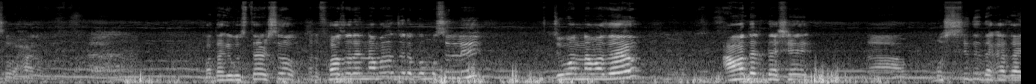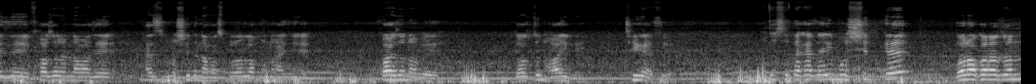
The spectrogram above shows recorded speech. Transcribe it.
সুবহানাল্লাহ। কথা কি বুঝতে পারছ? মানে ফজরের নামাজে যেরকম মুসল্লি, জুমার নামাজেও আমাদের দেশে মসজিদে দেখা যায় যে ফজরের নামাজে আজ মসজিদে নামাজ পড়লাম, মনে হয় যে কয়জন হবে? দশজন হয়নি। ঠিক আছে। অথচ দেখা যায় এই মসজিদকে বড় করার জন্য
